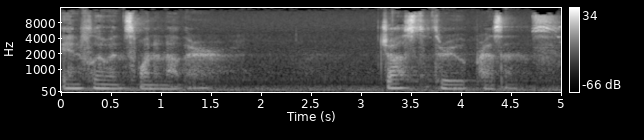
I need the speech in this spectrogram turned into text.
influence one another just through presence.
